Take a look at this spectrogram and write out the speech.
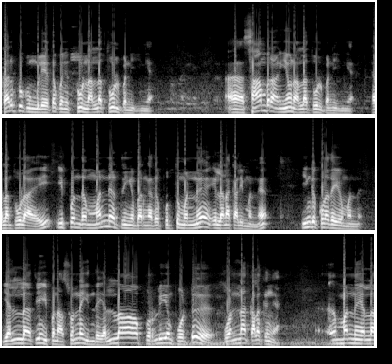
கருப்பு குங்குலியத்தை கொஞ்சம் தூள் நல்லா தூள் பண்ணிக்கிங்க. சாம்பிராணியும் நல்லா தூள் பண்ணிக்கிங்க. எல்லாம் தூளாகி இப்போ இந்த மண் எடுத்தீங்க பாருங்கள் அது புத்து மண் இல்லைன்னா களிமண் இங்கே குலதெய்வ மண் எல்லாத்தையும் இப்போ நான் சொன்ன இந்த எல்லா பொருளையும் போட்டு ஒன்றா கலக்குங்க. மண் எல்லா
